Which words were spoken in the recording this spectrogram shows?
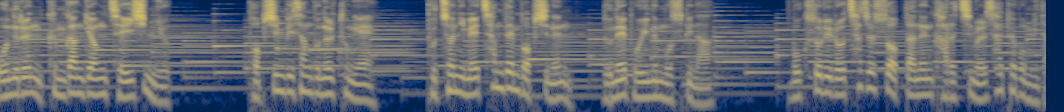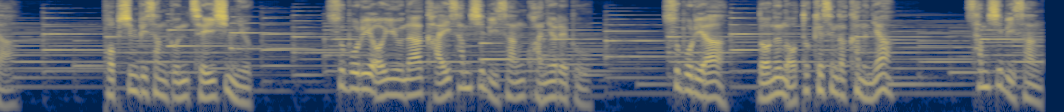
오늘은 금강경 제26 법신 비상분을 통해 부처님의 참된 법신은 눈에 보이는 모습이나 목소리로 찾을 수 없다는 가르침을 살펴봅니다. 법신 비상분 제26 수보리 어이유나 가히 30 이상 관열의부 수보리야 너는 어떻게 생각하느냐? 30 이상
